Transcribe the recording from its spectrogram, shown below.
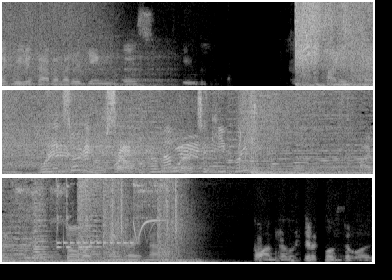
Like we get to have another game with this. I'm in pain. When inserting yourself, remember to keep breathing. I'm in so much pain right now. Come on, Jim, let's get a close look.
